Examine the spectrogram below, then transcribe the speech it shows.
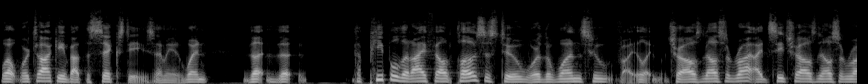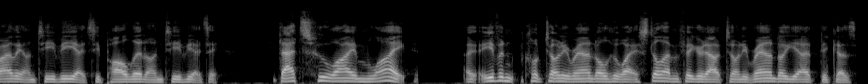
well, we're talking about the '60s. I mean, when the the the people that I felt closest to were the ones who, like Charles Nelson Reilly. I'd see Charles Nelson Reilly on TV. I'd see Paul Lynde on TV. I'd say, that's who I'm like. I, even Tony Randall, who I still haven't figured out Tony Randall yet because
